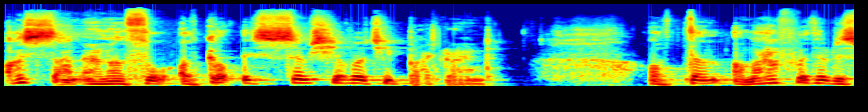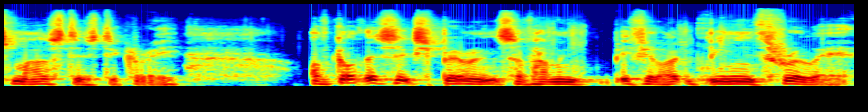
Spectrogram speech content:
I sat there and I thought, I've got this sociology background. I've done. I'm halfway through this master's degree. I've got this experience of having, if you like, been through it.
